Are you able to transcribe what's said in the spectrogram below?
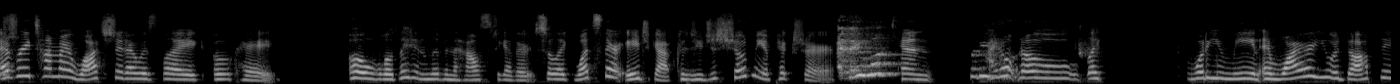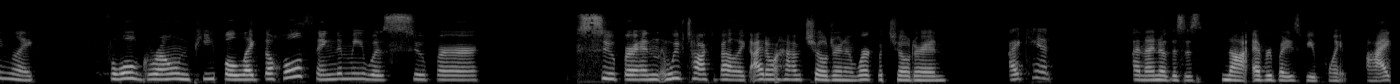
every time I watched it, I was like, okay, oh well they didn't live in the house together. So like what's their age gap? Because you just showed me a picture. And they looked and i don't know like what do you mean? And why are you adopting like full grown people? Like the whole thing to me was super super and we've talked about like i don't have children and work with children. I can't and i know this is not everybody's viewpoint i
